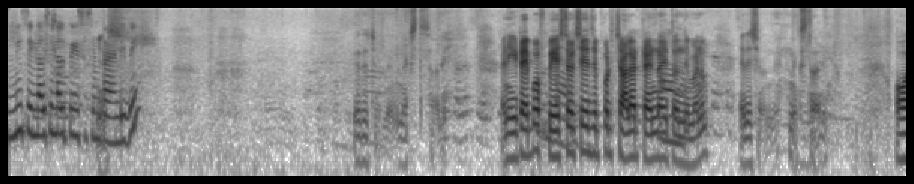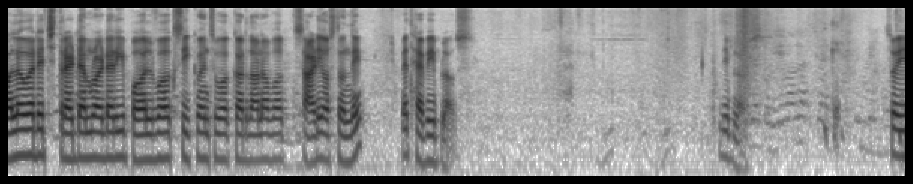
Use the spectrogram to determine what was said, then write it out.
అన్ని సింగల్ సింగల్ పీసెస్ ఉంటాయండి ఇవి. ఇది చూడండి నెక్స్ట్ సారీ. అండ్ ఈ టైప్ ఆఫ్ పేస్టల్ షేడ్స్ ఇప్పుడు చాలా ట్రెండ్ అవుతుంది మనం ఇది చూడండి next sari. All over rich thread embroidery pearl work sequence work కర్దానా వర్క్ సాడీ వస్తుంది విత్ హెవీ బ్లౌజ్ ఇది బ్లౌజ్ ఓకే సో ఈ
